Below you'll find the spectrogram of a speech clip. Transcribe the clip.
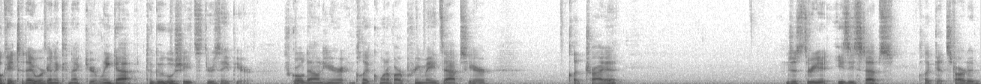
Okay, today we're going to connect your Link app to Google Sheets through Zapier. Scroll down here and click one of our pre-made apps here. Click try it. Just three easy steps. Click get started.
